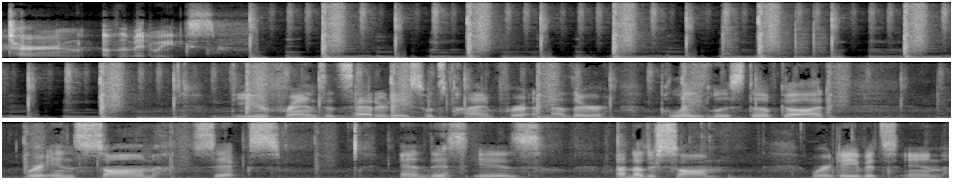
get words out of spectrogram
return of the midweeks. Dear friends, it's Saturday, so it's time for another playlist of God. We're in Psalm 6, and this is another psalm where David's in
